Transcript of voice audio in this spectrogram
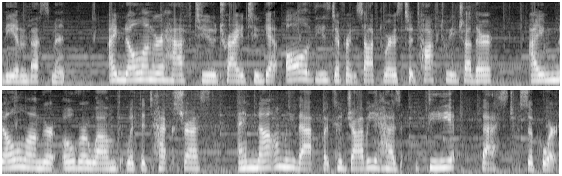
the investment. I no longer have to try to get all of these different softwares to talk to each other. I am no longer overwhelmed with the tech stress. And not only that, but Kajabi has the best support.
